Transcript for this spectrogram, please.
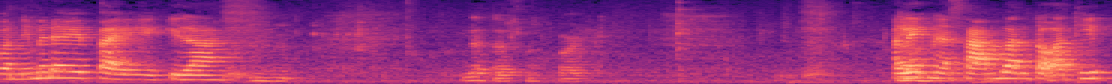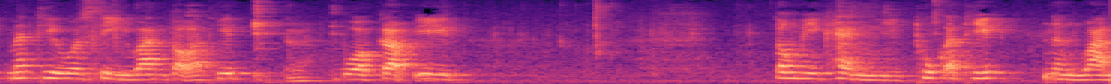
วันนี้ไม่ได้ไปกีฬา Detta är så sjukt. อเล็กเนี่ยสามวันต่ออาทิตย์ แมทธิวอะสี่วันต่ออาทิตย์ Ja. บวกกับอีก ต้องมีแข่งทุกอาทิตย์หนึ่งวัน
